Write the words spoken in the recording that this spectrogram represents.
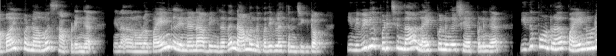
அவாய்ட் பண்ணாமல் சாப்பிடுங்க. ஏன்னா அதனோட பயன்கள் என்னென்ன அப்படிங்கிறத நாம் இந்த பதிவில் தெரிஞ்சுக்கிட்டோம். இந்த வீடியோ பிடிச்சிருந்தா லைக் பண்ணுங்கள் ஷேர் பண்ணுங்கள் இது போன்ற பயனுள்ள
